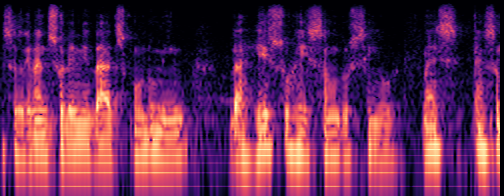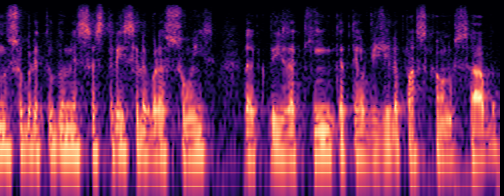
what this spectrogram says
essas grandes solenidades com o domingo da ressurreição do Senhor. Mas pensando sobretudo nessas três celebrações, desde a quinta até a vigília pascal no sábado,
